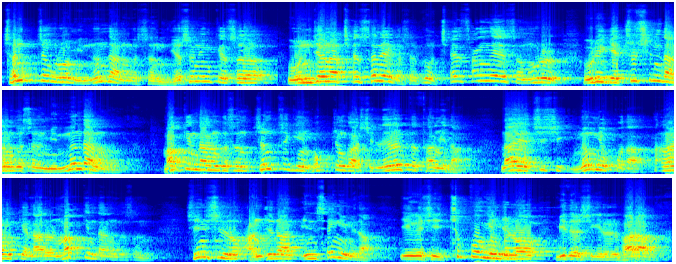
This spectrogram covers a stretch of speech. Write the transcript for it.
전적으로 믿는다는 것은 예수님께서 언제나 최선의 것을 그 최상의 선물을 우리에게 주신다는 것을 믿는다는 겁니다. 맡긴다는 것은 전적인 복종과 신뢰를 뜻합니다. 나의 지식, 능력보다 하나님께 나를 맡긴다는 것은 진실로 안전한 인생입니다. 이것이 축복인 줄로 믿으시기를 바랍니다.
